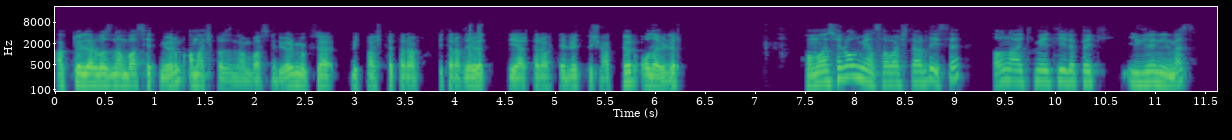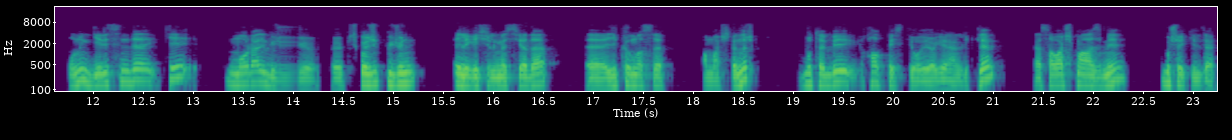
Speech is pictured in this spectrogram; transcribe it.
Aktörler bazından bahsetmiyorum, amaç bazından bahsediyorum. Yoksa bir başka taraf, bir taraf devlet, diğer taraf devlet dışı aktör olabilir. Konvansiyonel olmayan savaşlarda ise alan hakimiyetiyle pek ilgilenilmez. Onun gerisindeki moral gücü, e, psikolojik gücün ele geçirilmesi ya da e, yıkılması amaçlanır. Bu tabii halk desteği oluyor genellikle. Yani savaşma azmi bu şekilde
